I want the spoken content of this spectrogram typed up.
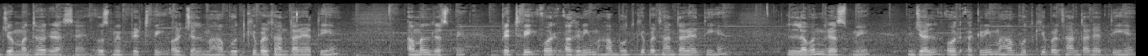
जो मधुर रस है, उसमें पृथ्वी और जल महाभूत की प्रधानता रहती है। अमल रस में पृथ्वी और अग्नि महाभूत की प्रधानता रहती है। लवन रस में जल और अग्नि महाभूत की प्रधानता रहती है।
